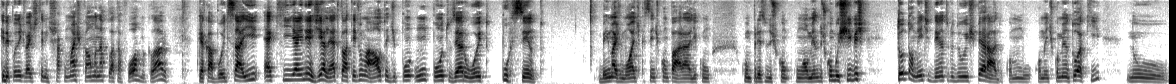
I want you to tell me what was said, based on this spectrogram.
que depois a gente vai destrinchar com mais calma na plataforma, claro, porque acabou de sair, é que a energia elétrica ela teve uma alta de 1,08%. Bem mais módica se a gente comparar ali com, com o preço dos, com o aumento dos combustíveis, totalmente dentro do esperado. Como, como a gente comentou aqui, no,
